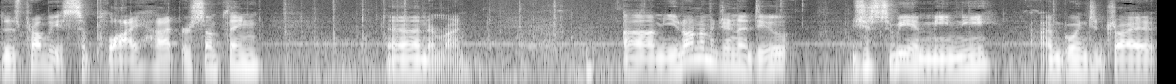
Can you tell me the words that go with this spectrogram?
there's probably a supply hut or something. Uh, never mind. Um, you know what I'm gonna do? Just to be a meanie, I'm going to dry,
